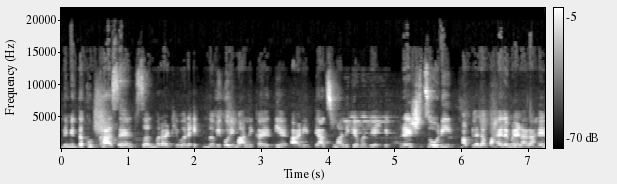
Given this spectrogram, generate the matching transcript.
निमित्त खूप खास आहे. सन मराठीवर एक नवी कोरी मालिका येते आणि त्याच मालिकेमध्ये एक फ्रेश जोडी आपल्याला पाहायला मिळणार आहे.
